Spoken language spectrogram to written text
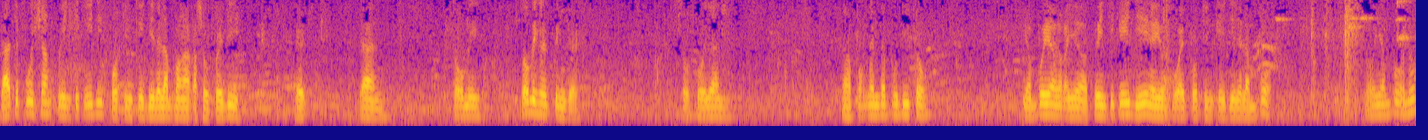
Dati po siyang 20 KD, 14 KD na lang mga ka-super D. Eh, Yan. Tommy, Tommy Hilfinger. So po yan. Napakaganda po dito. Yan po yan kaya 20 KD, ngayon po ay 14 KD na lang po. So yan po ano.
